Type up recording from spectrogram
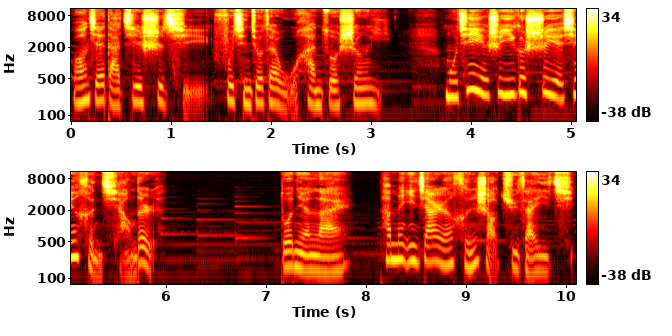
王杰打记事起，父亲就在武汉做生意，母亲也是一个事业心很强的人。多年来，他们一家人很少聚在一起，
